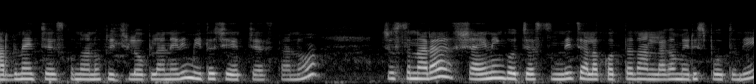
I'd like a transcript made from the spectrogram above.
ఆర్గనైజ్ చేసుకున్నాను ఫ్రిడ్జ్ లోపల అనేది మీతో షేర్ చేస్తాను. చూస్తున్నారా? షైనింగ్ వచ్చేస్తుంది. చాలా కొత్త దానిలాగా మెరిసిపోతుంది.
